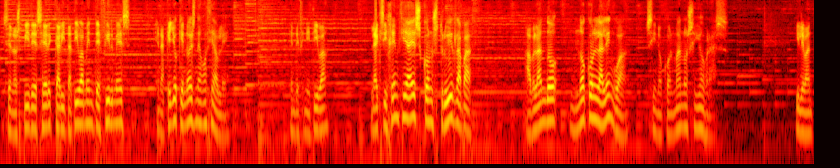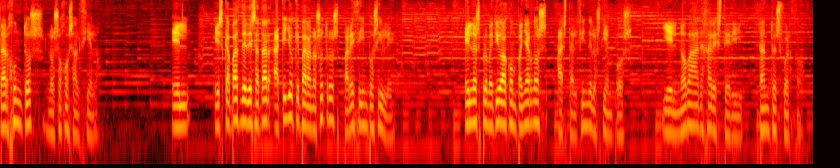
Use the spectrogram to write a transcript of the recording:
Se nos pide ser caritativamente firmes en aquello que no es negociable. En definitiva, la exigencia es construir la paz, hablando no con la lengua, sino con manos y obras, y levantar juntos los ojos al cielo. Él es capaz de desatar aquello que para nosotros parece imposible. Él nos prometió acompañarnos hasta el fin de los tiempos, y Él no va a dejar estéril tanto esfuerzo.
